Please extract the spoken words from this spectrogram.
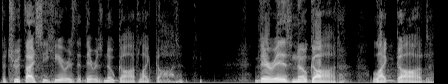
The truth I see here is that there is no God like God. There is no God like God.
